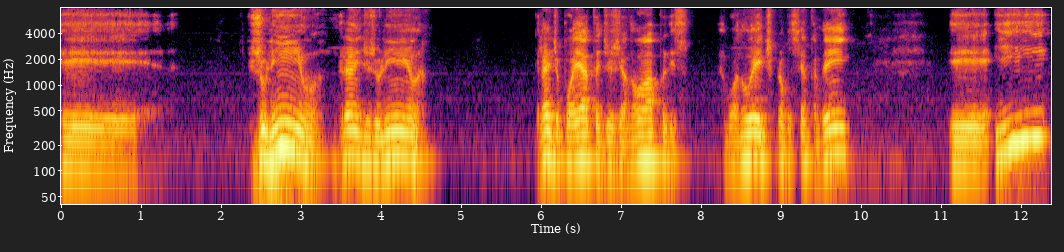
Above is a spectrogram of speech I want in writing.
é... Julinho, grande Julinho, grande poeta de Genópolis. Boa noite para você também. E,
